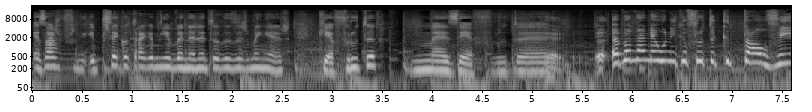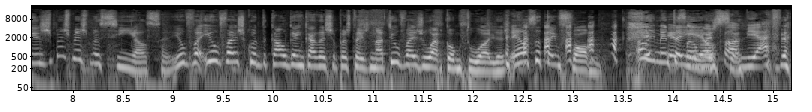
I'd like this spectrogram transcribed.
É sabes, por isso é que eu trago a minha banana todas as manhãs, que é fruta, mas é fruta. A banana é a única fruta que talvez, mas mesmo assim, Elsa, eu, ve- eu vejo quando alguém cá deixa pastéis de nata, eu vejo o ar com que tu olhas. Elsa tem fome. Alimenta é só a uma Elsa. salmeada.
